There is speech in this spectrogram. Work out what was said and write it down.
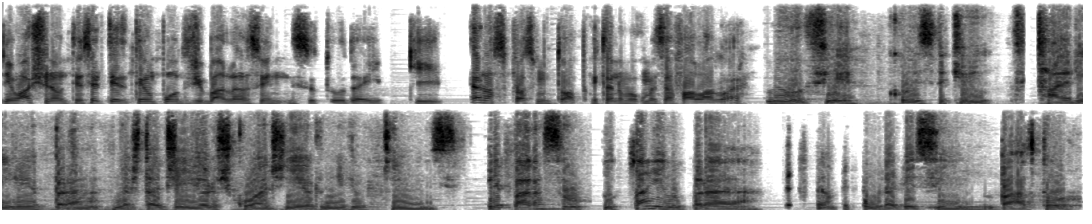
Eu acho não, tenho certeza, tem um ponto de balanço nisso tudo aí, que é o nosso próximo tópico, então não vou começar a falar agora. Você, coisa que eu faria pra gastar dinheiro, escoar dinheiro nível 15. Preparação. Tu tá indo pra. Como já disse, pastor,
